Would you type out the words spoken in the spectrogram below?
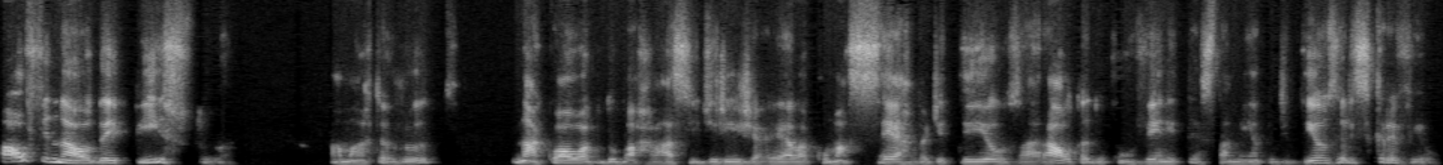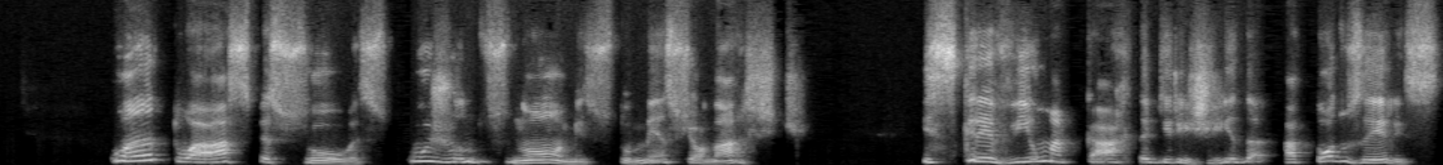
Ao final da epístola, a Marta Ruth, na qual Abdu'l-Bahá se dirige a ela como a serva de Deus, arauta do convênio e testamento de Deus, ele escreveu: Quanto às pessoas cujos nomes tu mencionaste, escrevi uma carta dirigida a todos eles,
